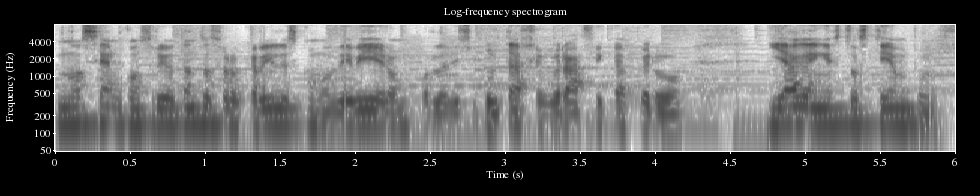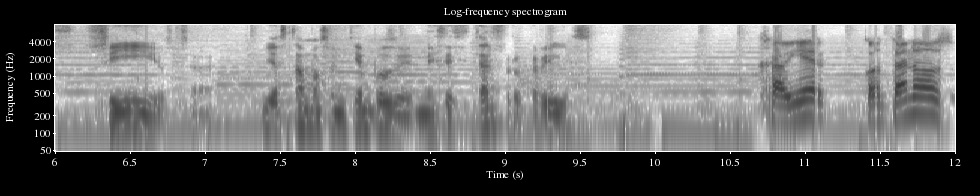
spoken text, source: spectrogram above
no se han construido tantos ferrocarriles como debieron por la dificultad geográfica, pero ya en estos tiempos, sí, o sea, ya estamos en tiempos de necesitar ferrocarriles. Javier, contanos,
